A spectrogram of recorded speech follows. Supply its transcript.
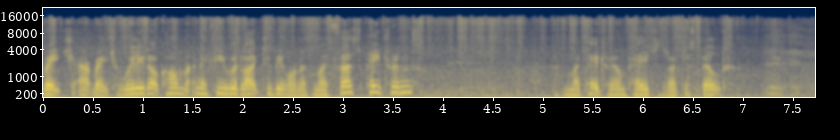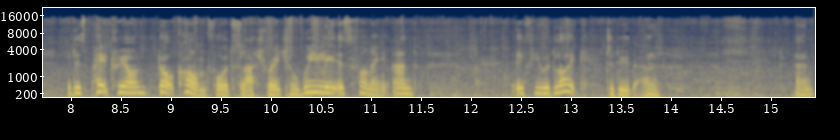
rach at rachelwheely.com, and if you would like to be one of my first patrons, my Patreon page that I've just built, it is patreon.com forward slash Rachel Wheely is funny. And if you would like to do that, and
